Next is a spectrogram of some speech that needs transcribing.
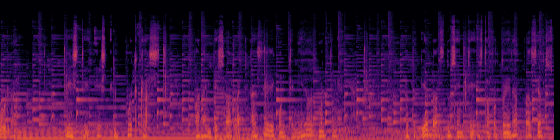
Hola, este es el podcast para empezar la clase de contenidos multimedia. No te pierdas, docente, esta oportunidad para hacer tus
